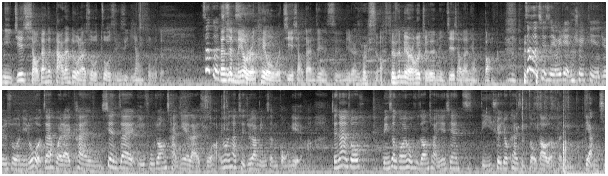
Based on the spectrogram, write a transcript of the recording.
你接小单跟大单对我来说，我做的事情是一样多的。这个但是没有人 care 我接小单这件事，你了解为什么？就是没有人会觉得你接小单你很棒。这个其实有一点 tricky 的，就是说你如果再回来看现在以服装产业来说哈，因为它其实就叫民生工业嘛。简单来说，民生工业或服装产业现在的确就开始走到了很两极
